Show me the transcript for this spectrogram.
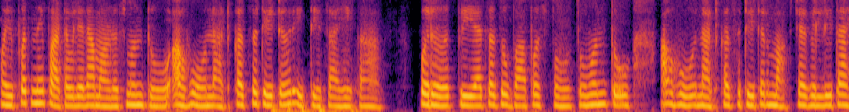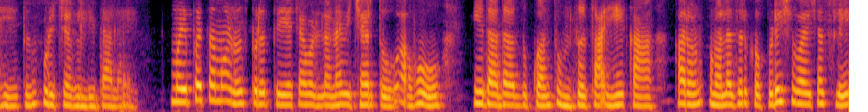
मैपतने पाठवलेला माणूस म्हणतो अहो नाटकाचं थिएटर इथेच आहे का? परत प्रियाचा जो बाप असतो तो म्हणतो अहो नाटकाचं थिएटर मागच्या गल्लीत आहे तुम्ही पुढच्या गल्लीत आलाय. मैपतचा माणूस परत प्रियाच्या वडिलांना विचारतो अहो हे दादा दुकान तुमचंच आहे का? कारण कुणाला जर कपडे शिवायचे असले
